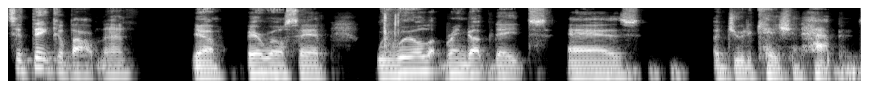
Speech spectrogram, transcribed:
to think about man. Yeah very well said. We will bring updates as adjudication happens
